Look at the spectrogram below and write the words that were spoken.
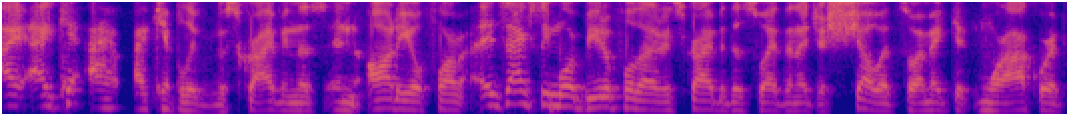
I, I can't I, I, can't believe I'm describing this in audio form. It's actually more beautiful that I describe it this way than I just show it, so I make it more awkward.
